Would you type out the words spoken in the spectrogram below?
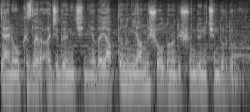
Yani o kızlara acıdığın için ya da yaptığının yanlış olduğunu düşündüğün için durdurmadım.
